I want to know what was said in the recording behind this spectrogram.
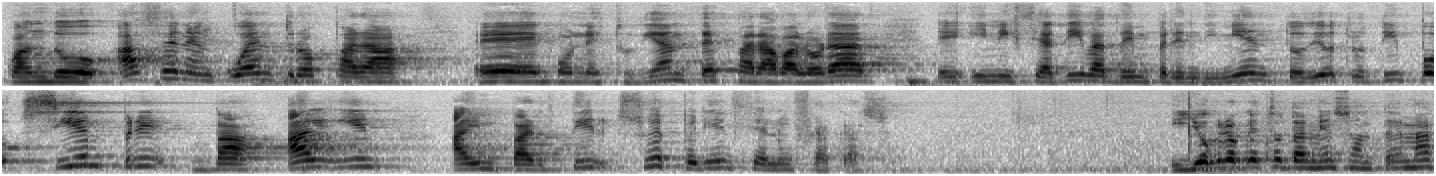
Cuando hacen encuentros para eh, con estudiantes para valorar eh, iniciativas de emprendimiento de otro tipo, siempre va alguien a impartir su experiencia en un fracaso. Y yo creo que estos también son temas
